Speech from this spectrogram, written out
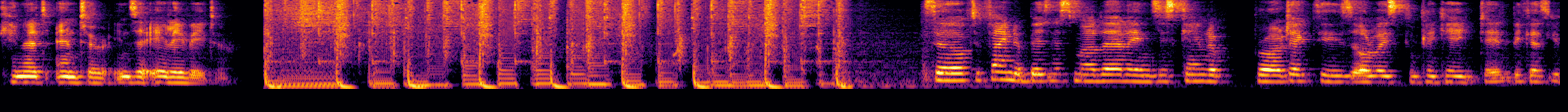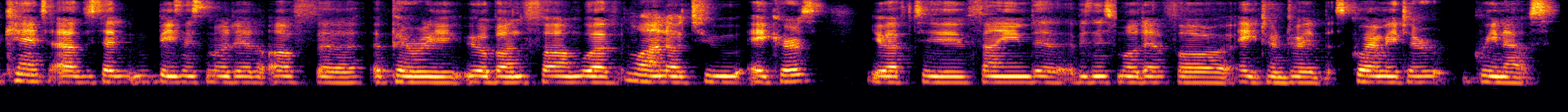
cannot enter in the elevator So to find a business model in this kind of project is always complicated because you can't have the same business model of uh, a peri-urban farm who have one or two acres. You have to find a business model for 800 square meter greenhouse.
